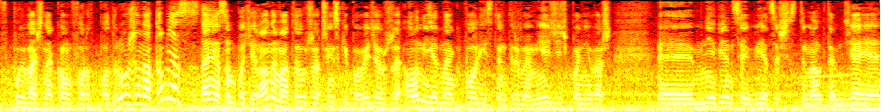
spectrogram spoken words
wpływać na komfort podróży. Natomiast zdania są podzielone. Mateusz Raczyński powiedział, że on jednak woli z tym trybem jeździć, ponieważ yy, mniej więcej wie, co się z tym autem dzieje,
